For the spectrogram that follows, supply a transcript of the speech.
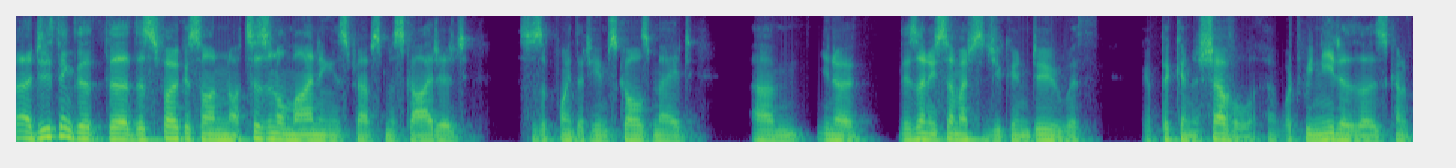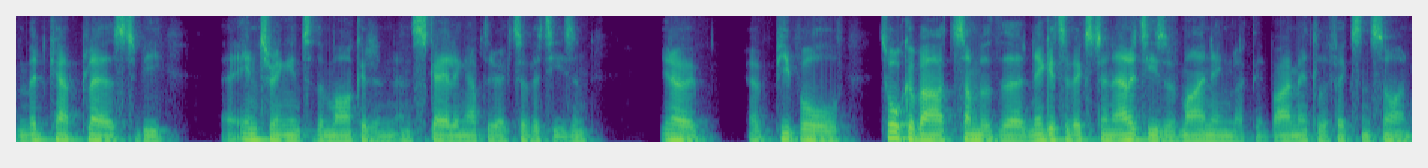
I do think that the, this focus on artisanal mining is perhaps misguided. This is a point that Hulme Scholes made. Um, you know, there's only so much that you can do with a pick and a shovel. Uh, what we need are those kind of mid-cap players to be uh, entering into the market and, and, scaling up their activities. And you know, uh, people talk about some of the negative externalities of mining, like the environmental effects and so on.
